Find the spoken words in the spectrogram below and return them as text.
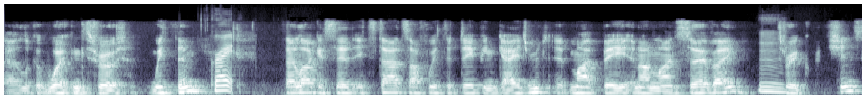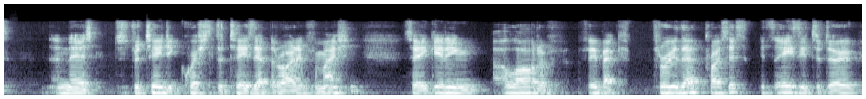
uh, look at working through it with them. Great. So, like I said, it starts off with the deep engagement. It might be an online survey mm. through questions, and there's strategic questions to tease out the right information. So, you're getting a lot of feedback through that process. It's easy to do.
